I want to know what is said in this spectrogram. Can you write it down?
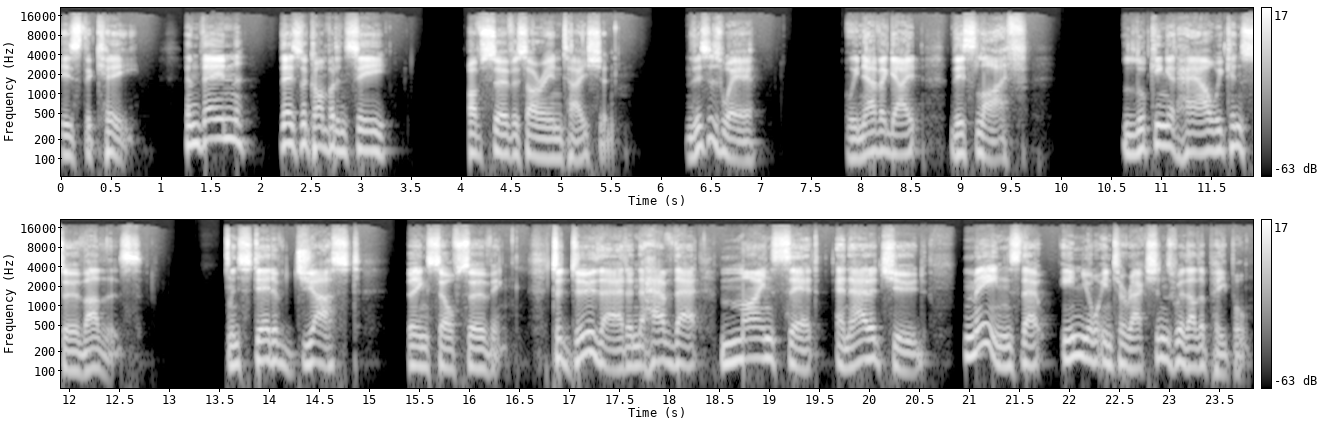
is the key. And then there's the competency of service orientation. This is where we navigate this life looking at how we can serve others instead of just being self serving. To do that and to have that mindset and attitude means that in your interactions with other people,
